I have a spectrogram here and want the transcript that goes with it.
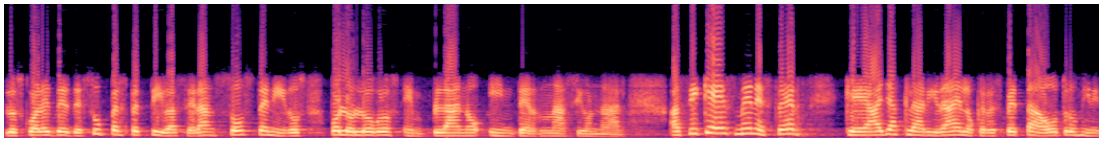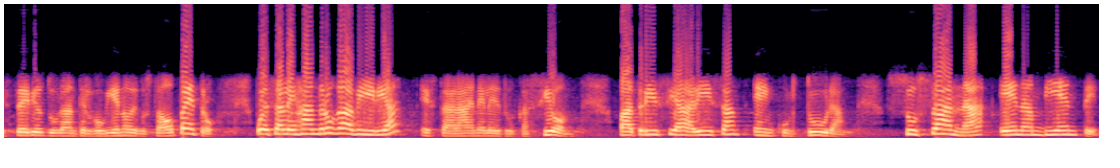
los cuales desde su perspectiva serán sostenidos por los logros en plano internacional. Así que es menester que haya claridad en lo que respecta a otros ministerios durante el gobierno de Gustavo Petro. Pues Alejandro Gaviria estará en la educación, Patricia Ariza en cultura, Susana en ambiente,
